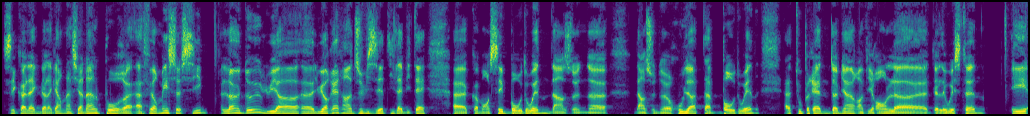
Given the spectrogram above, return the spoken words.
ses collègues de la garde nationale pour euh, affirmer ceci L'un d'eux lui a euh, lui aurait rendu visite. Il habitait, euh, comme on sait, Baudouin dans une euh, dans une roulotte à Baudouin, tout près d'une demi-heure environ là, de Lewiston. Et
